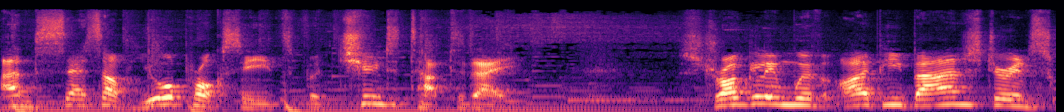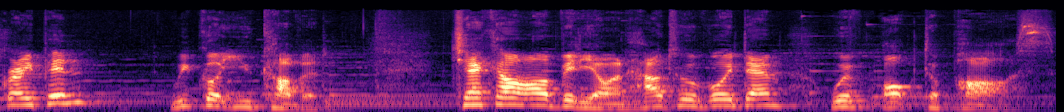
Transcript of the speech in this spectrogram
and set up your proxies for Tun2TAP today. Struggling with IP bans during scraping? We've got you covered. Check out our video on how to avoid them with Octoparse.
